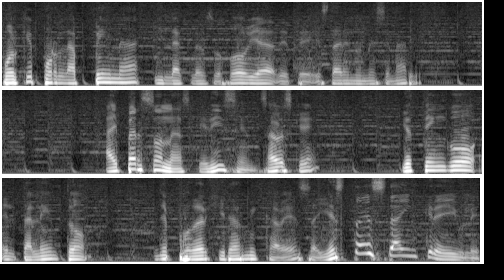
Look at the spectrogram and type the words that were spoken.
¿Por qué? Por la pena y la claustrofobia de estar en un escenario. Hay personas que dicen, ¿sabes qué? Yo tengo el talento de poder girar mi cabeza y esto está increíble.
